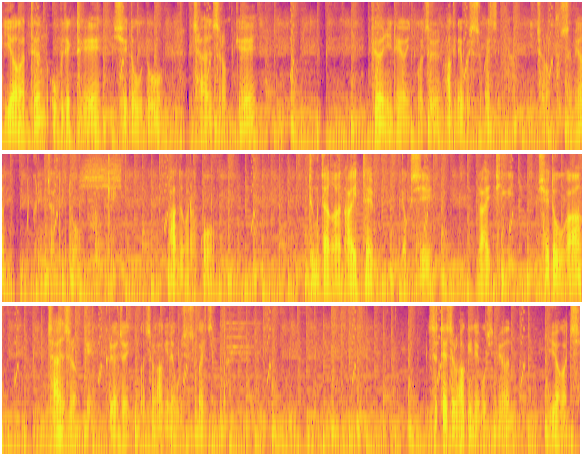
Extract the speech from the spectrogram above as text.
이와 같은 오브젝트의 섀도우도 자연스럽게 표현이 되어 있는 것을 확인해 보실 수가 있습니다. 이처럼 부수면 그림자들도 함께 반응을 하고 등장한 아이템 역시 라이팅 섀도우가 자연스럽게 그려져 있는 것을 확인해 보실 수가 있습니다. 스탯을 확인해 보시면 이와 같이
